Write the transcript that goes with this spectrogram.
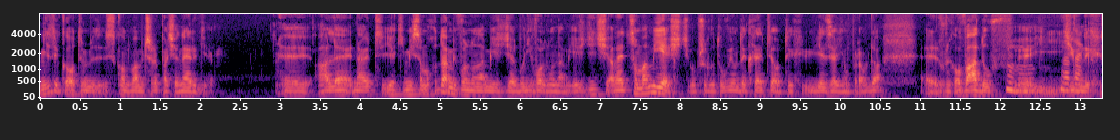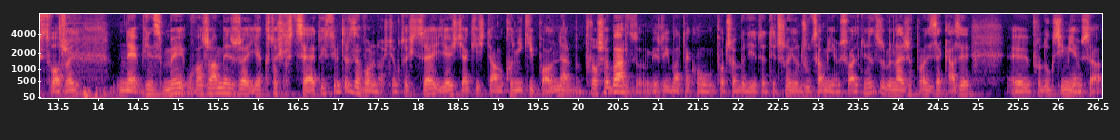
nie tylko o tym, skąd mamy czerpać energię, ale nawet jakimi samochodami wolno nam jeździć albo nie wolno nam jeździć, a nawet co mamy jeść, bo przygotowują dekrety o tych jedzeniu, prawda, e, różnych owadów e, mhm. i no dziwnych tak. stworzeń. E, więc my uważamy, że jak ktoś chce, to jesteśmy też za wolnością. Ktoś chce jeść jakieś tam koniki polne, albo proszę bardzo, jeżeli ma taką potrzebę dietetyczną i odrzuca mięso, ale to nie znaczy, że należy wprowadzić zakazy produkcji mięsa,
